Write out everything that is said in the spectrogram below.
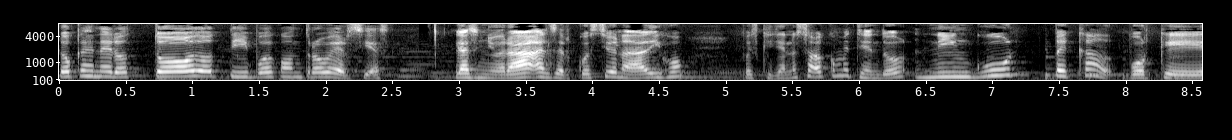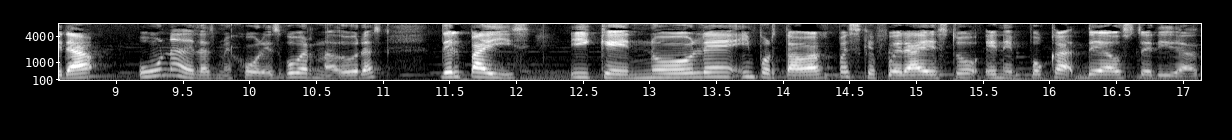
lo que generó todo tipo de controversias. La señora al ser cuestionada dijo pues que ya no estaba cometiendo ningún pecado porque era una de las mejores gobernadoras del país y que no le importaba pues que fuera esto en época de austeridad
